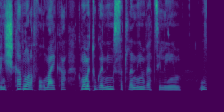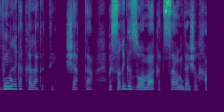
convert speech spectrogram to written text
ונשכבנו על הפורמייקה כמו מטוגנים סטלנים ואציליים. ובן רגע קלטתי שאתה, בשריג הזוהמה הקצר מדי שלך,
